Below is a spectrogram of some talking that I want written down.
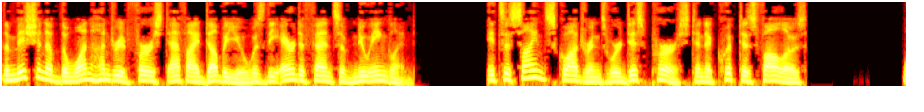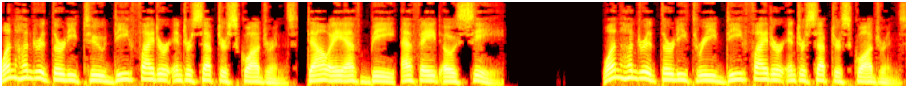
The mission of the 101st FIW was the air defense of New England. Its assigned squadrons were dispersed and equipped as follows 132 D Fighter Interceptor Squadrons, Dow AFB F80C 133 D Fighter Interceptor Squadrons,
